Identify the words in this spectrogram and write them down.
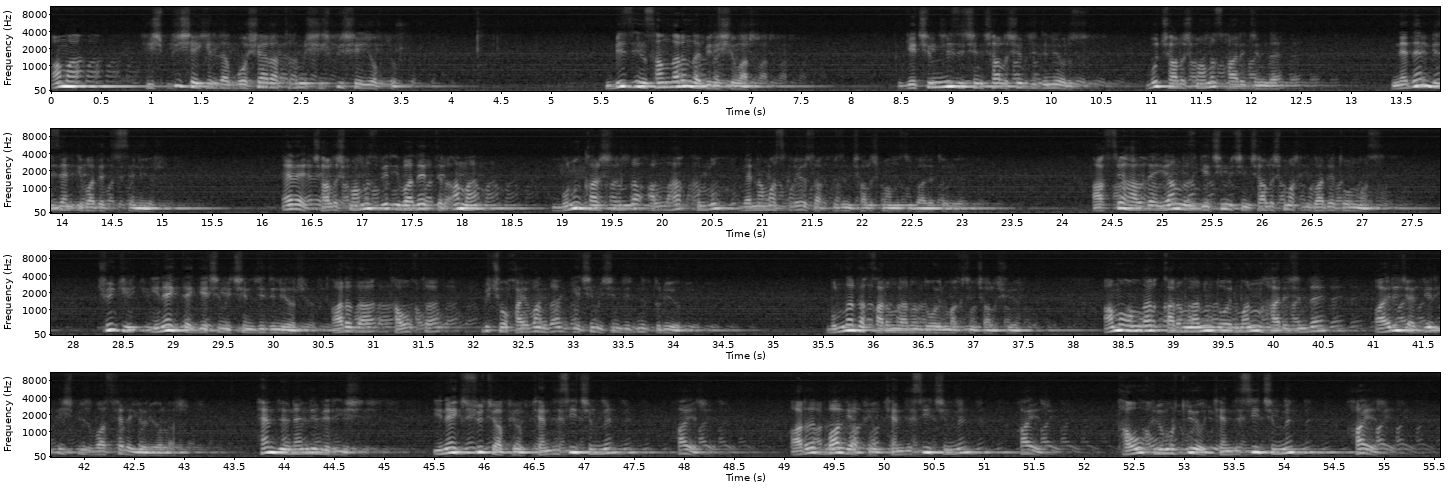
Ama hiçbir şekilde boşa yaratılmış hiçbir şey yoktur. Biz insanların da bir işi var. Geçimimiz için çalışıp didiniyoruz. Bu çalışmamız haricinde neden bizden ibadet isteniyor? Evet çalışmamız bir ibadettir ama bunun karşılığında Allah'a kulluk ve namaz kılıyorsak bizim çalışmamız ibadet oluyor. Aksi halde yalnız geçim için çalışmak ibadet olmaz. Çünkü inek de geçim için didiniyor. Arı da, tavuk da, birçok hayvan da geçim için didinip duruyor. Bunlar da karınlarını doyurmak için çalışıyor. Ama onlar karınlarını doyurmanın haricinde ayrıca bir iş, bir vazife de görüyorlar. Hem de önemli bir iş. İnek süt yapıyor kendisi için mi? Hayır. Arı bal yapıyor kendisi için mi? Hayır. Tavuk yumurtluyor kendisi için mi? Hayır.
